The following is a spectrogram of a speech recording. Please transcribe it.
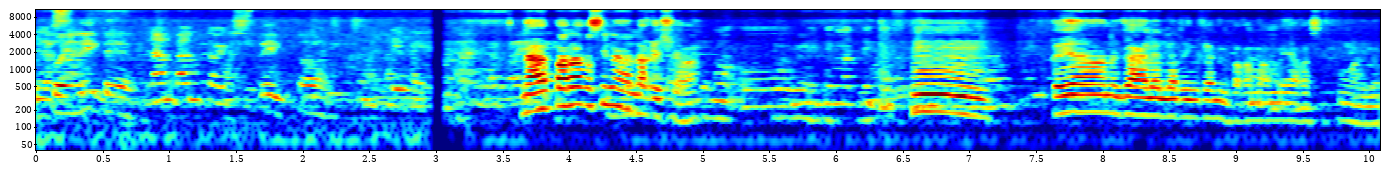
Lambang turkey. Oh. Na, para kasi nalaki siya. Oo, pwede matigas. Hmm. Kaya nag-aalala rin kami. Baka mamaya kasi kung ano.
